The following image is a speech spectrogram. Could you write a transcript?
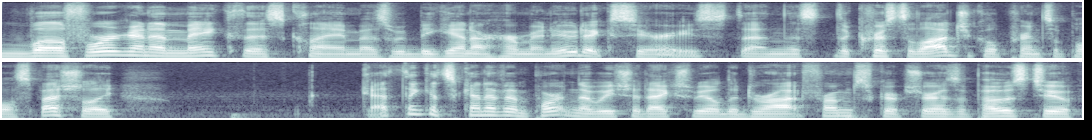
Well, if we're going to make this claim as we begin our hermeneutic series, then this the Christological principle especially, I think it's kind of important that we should actually be able to draw it from Scripture as opposed to,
